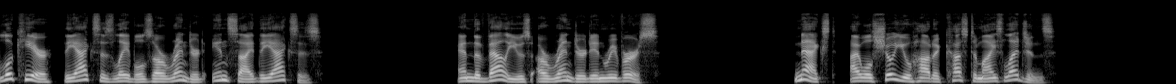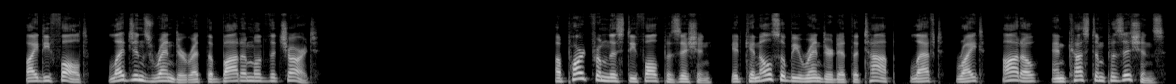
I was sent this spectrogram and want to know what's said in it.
Look here, the axes labels are rendered inside the axes. And the values are rendered in reverse. Next, I will show you how to customize legends. By default, legends render at the bottom of the chart. Apart from this default position, it can also be rendered at the top, left, right, auto, and custom positions.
